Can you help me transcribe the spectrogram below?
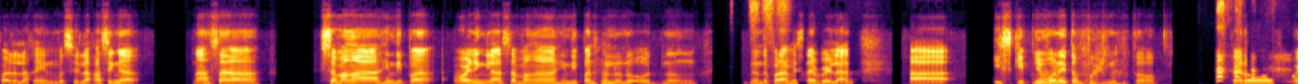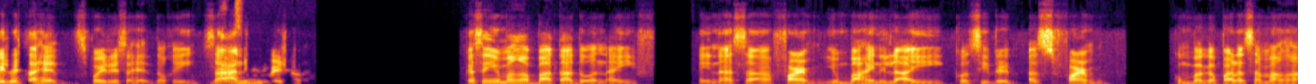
palalakihin mo sila kasi nga nasa sa mga hindi pa warning lang sa mga hindi pa nanonood ng ng The Promised Neverland, ah, i-skip niyo muna itong part na 'to. Pero spoilers ahead, spoilers ahead, okey? Sa Yes, anime version. Kasi yung mga bata doon ay ay nasa farm, yung bahay nila ay considered as farm. Kumbaga para sa mga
